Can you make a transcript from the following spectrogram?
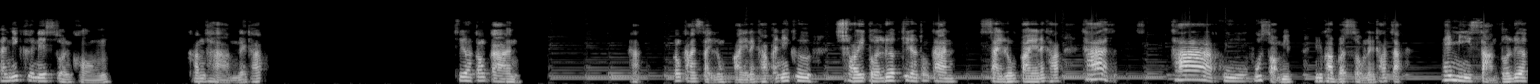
อันนี้คือในส่วนของคำถามนะครับ ที่เราต้องการต้องการใส่ลงไปนะครับ อันนี้คือช้อยตัวเลือกที่เราต้องการใส่ลงไปนะครับ ถ้า ถ้าครูผู้สอนมีมีความประสงค์นะครับจะให้มีสามตัวเลือก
